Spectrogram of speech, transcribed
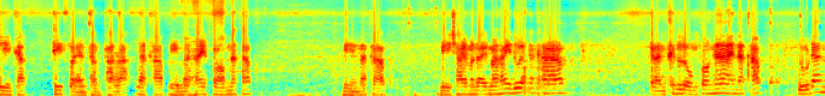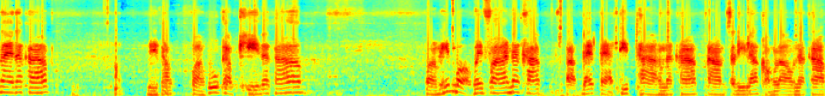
นี่ครับ ที่แขวนสัมภาระนะครับ มีมาให้พร้อมนะครับนี่นะครับ มีชายบันไดมาให้ด้วยนะครับ การขึ้นลงก็ง่ายนะครับ ดูด้านในนะครับ นี่ครับฝั่งผู้ขับขี่นะครับ ฝั่งนี้เบาะไฟฟ้านะครับปรับได้แปดทิศทางนะครับ ตามสรีระของเรานะครับ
